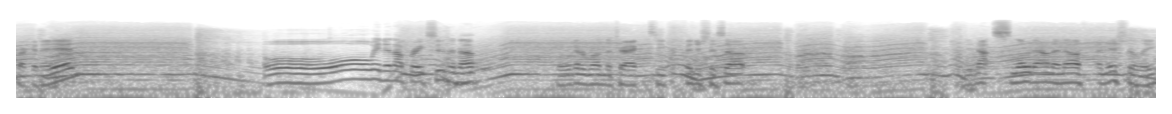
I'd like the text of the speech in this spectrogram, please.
Trucking it in. Oh, we did not brake soon enough. But we're to run the track and see if we finish this up did not slow down enough initially.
